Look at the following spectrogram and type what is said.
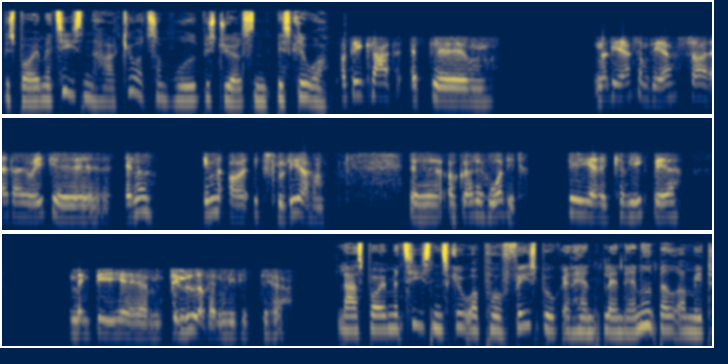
hvis Bøje Mathisen har gjort, som hovedbestyrelsen beskriver. Og det er klart, at øh, når det er, som det er, så er der jo ikke øh, andet end at ekskludere ham øh, og gøre det hurtigt. Det øh, kan vi ikke bære. Men det, øh, det lyder vanvittigt, det her. Lars Bøge Mathisen skriver på Facebook, at han blandt andet bad om et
